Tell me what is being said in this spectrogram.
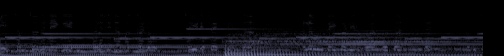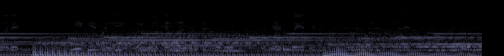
ಈ ಸಂಶೋಧನೆಗೆ ಬಳಸಿದ ಮಕ್ಕಳು ಸೈಡ್ ಎಫೆಕ್ಟ್ನಿಂದ ಹಲವು ಕೈಗಳಿರುವ ದೊಡ್ಡ ಮ್ಯೂಟನ್ ಆಗುತ್ತಾರೆ ಈ ಗೇಮಲ್ಲಿ ಬರುವ ಎಲ್ಲ ಮ್ಯೂಟನ್ಗಳು ಹನ್ನೆರಡು ವಯಸ್ಸಿನ ಮಕ್ಕಳು ಆಗಿರುತ್ತಾರೆ. ಇನ್ನೊಂದು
